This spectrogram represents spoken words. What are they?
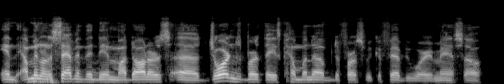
And I mean on the seventh, and then my daughter's uh Jordan's birthday is coming up the first week of February, man. So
